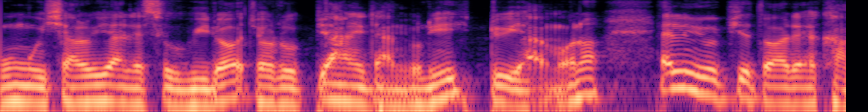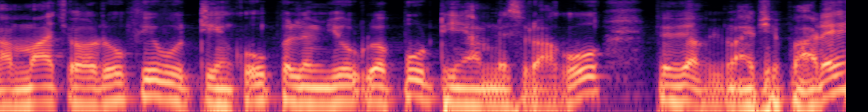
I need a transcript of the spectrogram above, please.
ဝင်ငွေရှာလို့ရတယ်ဆိုပြီးတော့ကျွန်တော်တို့ပြနေတာမျိုးတွေတွေ့ရမှာပေါ့နော်အဲ့လိုမျိုးဖြစ်သွားတဲ့အခါမှာကျွန်တော်တို့ Facebook တင်ကိုဘယ်လိုမျိုး report တင်ရမလဲဆိုတာကိုပြပြပေးမှဖြစ်ပါတယ်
